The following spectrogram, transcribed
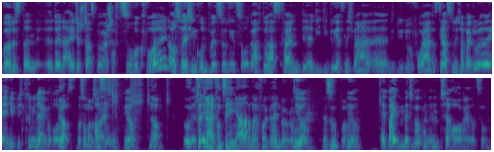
würdest dann äh, deine alte Staatsbürgerschaft zurück wollen. Aus welchem Grund willst du die zurück? Ach, du hast keinen, die, die, du jetzt nicht mehr, äh, die, die du vorher hattest, die hast du nicht mehr, weil du äh, erheblich kriminell geworden Ja, bist. was auch immer das Ach heißt. so, ja. ja. Und so innerhalb von zehn Jahren erfolgt Einbürgerung. Ja, ja super. ja. Bei Mitwirkung in Terrororganisationen.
